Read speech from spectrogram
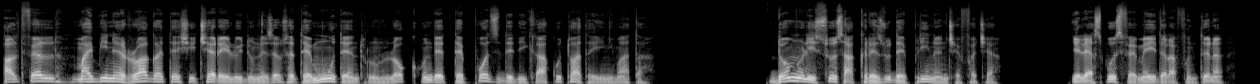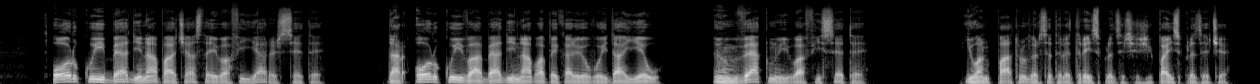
Altfel, mai bine roagă-te și cere lui Dumnezeu să te mute într-un loc unde te poți dedica cu toată inima ta. Domnul Isus a crezut de plin în ce făcea. El i-a spus femeii de la fântână, Oricui bea din apa aceasta îi va fi iarăși sete, dar oricui va bea din apa pe care o voi da eu, în veac nu îi va fi sete. Ioan 4, versetele 13 și 14.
